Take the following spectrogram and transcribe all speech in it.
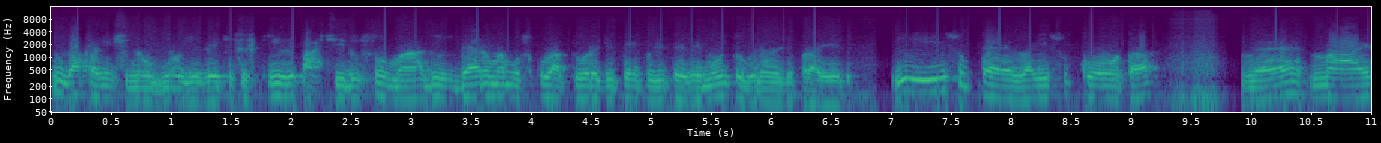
Não dá pra gente não, não dizer que esses 15 partidos somados deram uma musculatura de tempo de TV muito grande para ele. E isso pesa, isso conta, né? Mas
